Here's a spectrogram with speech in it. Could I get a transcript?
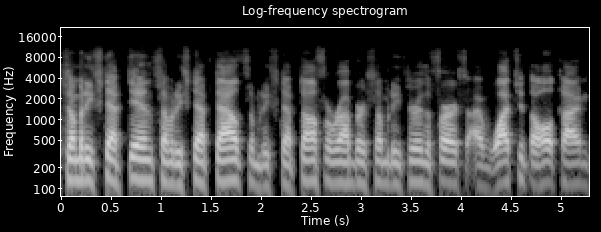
somebody stepped in, somebody stepped out, somebody stepped off a rubber, somebody threw the first. I watch it the whole time,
